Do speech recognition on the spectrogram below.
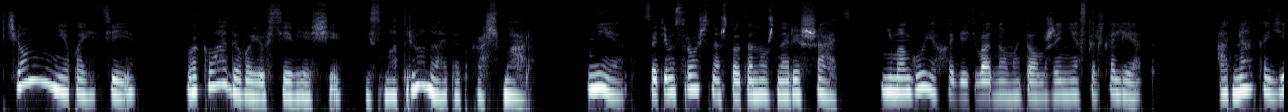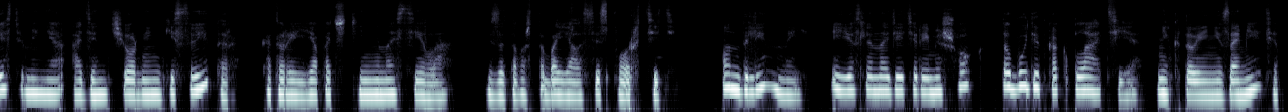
В чем мне пойти? Выкладываю все вещи и смотрю на этот кошмар. Нет, с этим срочно что-то нужно решать. Не могу я ходить в одном и том же несколько лет. Однако есть у меня один черненький свитер, который я почти не носила, из-за того, что боялась испортить. Он длинный, и если надеть ремешок, то будет как платье, никто и не заметит.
